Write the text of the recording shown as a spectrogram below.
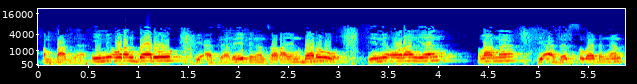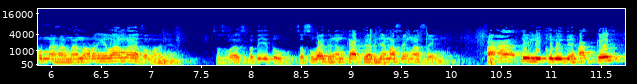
tempatnya. Ini orang baru diajari dengan cara yang baru. Ini orang yang lama diajar sesuai dengan pemahaman orang yang lama contohnya. Sesuai seperti itu, sesuai dengan kadarnya masing-masing. Fa'ati likulli haqqin.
